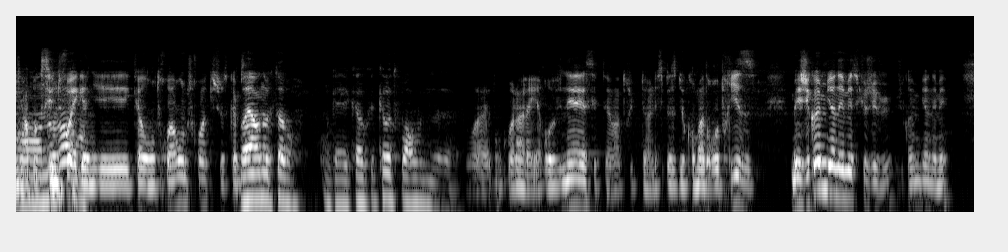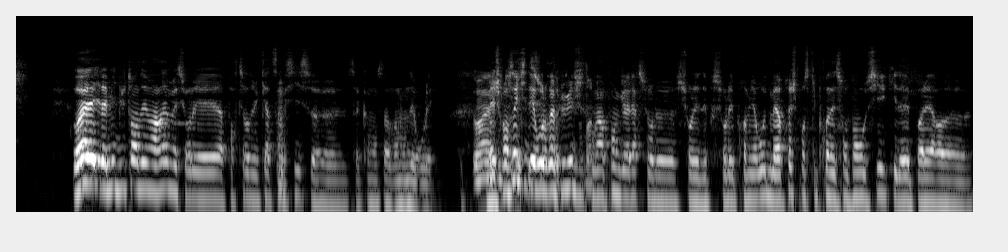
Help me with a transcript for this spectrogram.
Il a En boxé une fois, novembre. gagné KO en 3 rounds, je crois, quelque chose comme Ouais, ça. en octobre. Ok, KO, KO 3 rounds. euh. Ouais, donc voilà, là il revenait, c'était un truc, un espèce de combat de reprise. Mais j'ai quand même bien aimé ce que j'ai vu, j'ai quand même bien aimé. Ouais, il a mis du temps à démarrer, mais sur les... à partir du 4, 5, 6, euh, ça commence à vraiment dérouler. Ouais, mais je donc pensais il qu'il déroulerait le plus vite, j'ai trouvé un peu en galère sur, le... sur, les... sur les premiers rounds, mais après je pense qu'il prenait son temps aussi et qu'il avait pas l'air... euh,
